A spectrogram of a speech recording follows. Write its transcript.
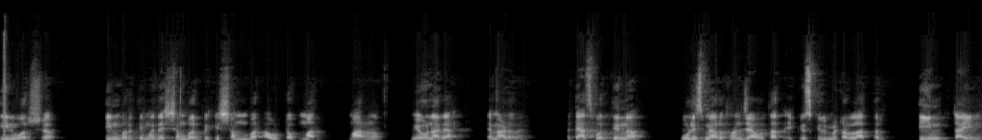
तीन वर्ष तीन भरतीमध्ये शंभर पैकी शंभर आउट ऑफ मार्क मारणं मिळवणाऱ्या त्या मॅडम आहेत. तर त्याच पद्धतीनं पोलीस मॅरेथॉन ज्या होतात एकवीस किलोमीटरला तर तीन टाइम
